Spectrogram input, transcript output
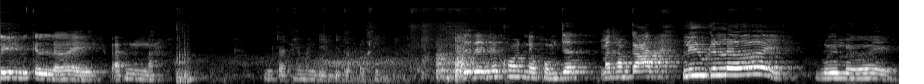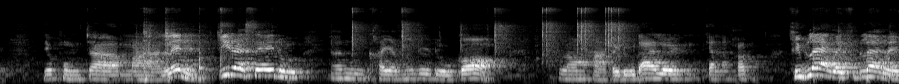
รีวิวกันเลยแป๊บหนึงนะผมจัดให้มันดีๆก่อนโอเคเดี๋ยวๆทุกคนเดี๋ยวผมจะมาทำการรีวิวกันเลยเลยเลย เดี๋ยวผมจะมาเล่นกีฬาเซดูถ้ามีใครยังไม่ได้ดูก็ลองหาไปดูได้เลยกันนะครับ คลิปแรกเลยคลิปแรกเลย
